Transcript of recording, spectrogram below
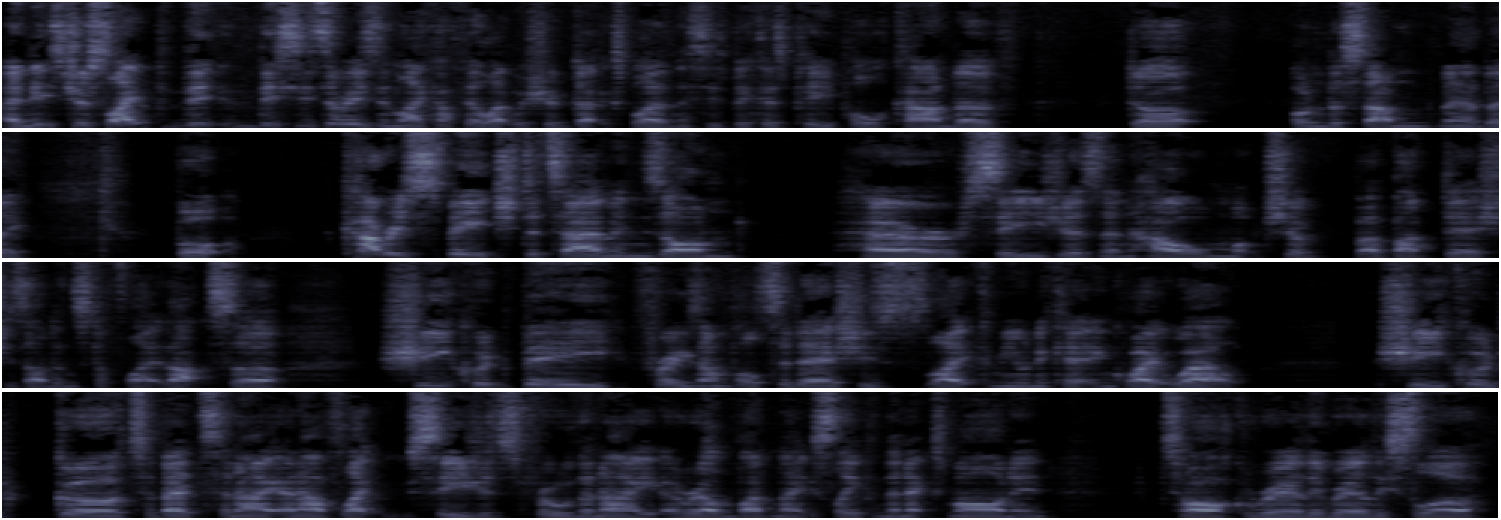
and it's just like th- this is the reason. Like I feel like we should explain this is because people kind of don't understand maybe, but Carrie's speech determines on her seizures and how much of a bad day she's had and stuff like that. So she could be, for example, today she's like communicating quite well. She could go to bed tonight and have like seizures through the night, a real bad night's sleep, and the next morning talk really, really slow.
